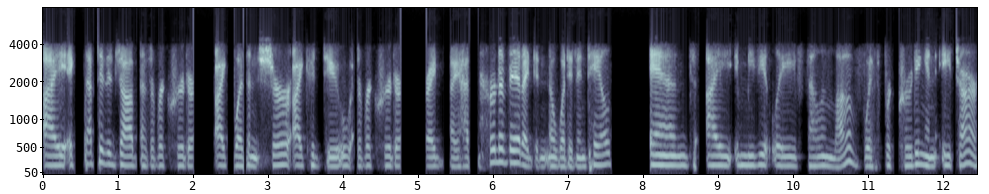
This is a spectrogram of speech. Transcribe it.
I accepted a job as a recruiter. I wasn't sure I could do as a recruiter. I, I hadn't heard of it. I didn't know what it entailed. And I immediately fell in love with recruiting and HR.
